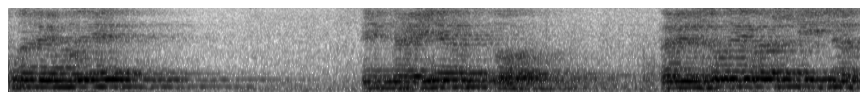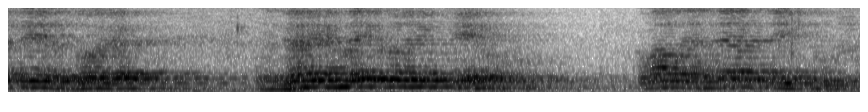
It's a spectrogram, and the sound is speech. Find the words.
зберегли підприємство, пережили важкі часи, збере- зберегли колектив, клали серце і душу.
